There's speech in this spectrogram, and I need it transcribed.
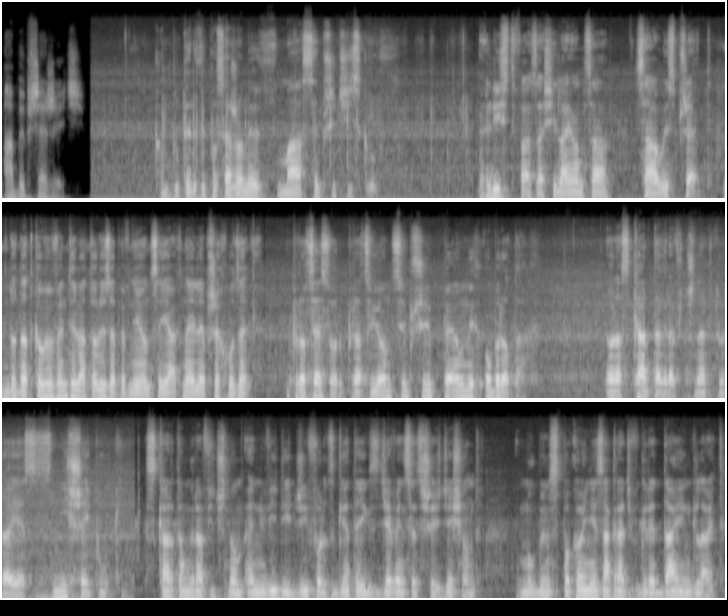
aby przeżyć. Komputer wyposażony w masę przycisków. Listwa zasilająca cały sprzęt. Dodatkowe wentylatory zapewniające jak najlepsze chłodzenie. Procesor pracujący przy pełnych obrotach. Oraz karta graficzna, która jest z niższej półki. Z kartą graficzną NVIDIA GeForce GTX 960 mógłbym spokojnie zagrać w grę Dying Light,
